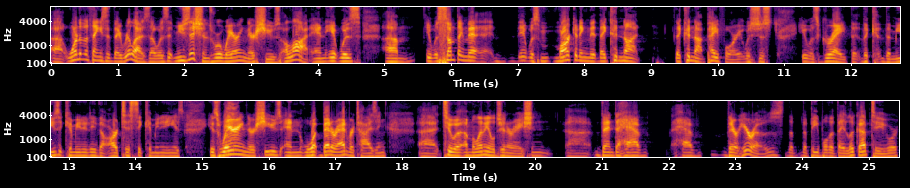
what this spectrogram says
Uh, one of the things that they realized though is that musicians were wearing their shoes a lot, and it was um, it was something that it was marketing that they could not they could not pay for. It was just it was great. The the the music community, the artistic community is is wearing their shoes, and what better advertising uh, to a, a, millennial generation uh, than to have have their heroes, the the people that they look up to, or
